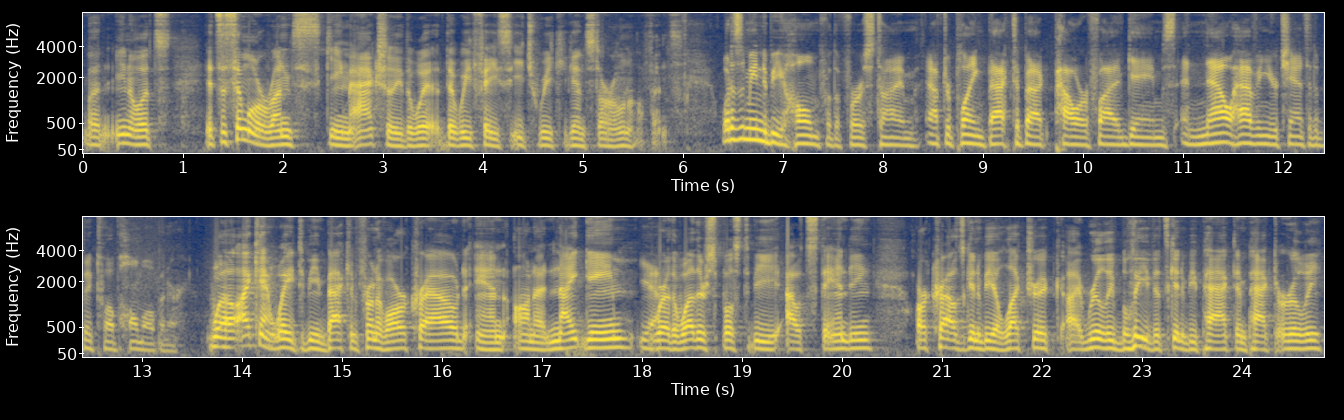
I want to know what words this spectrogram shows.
but you know, it's it's a similar run scheme actually the way that we face each week against our own offense. What does it mean to be home for the first time after playing back to back Power Five games and now having your chance at a Big 12 home opener? Well, I can't wait to be back in front of our crowd and on a night game yeah. where the weather's supposed to be outstanding. Our crowd's going to be electric. I really believe it's going to be packed and packed early.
